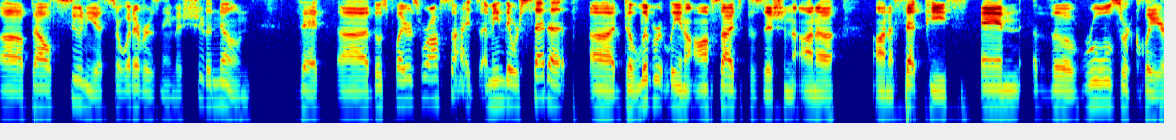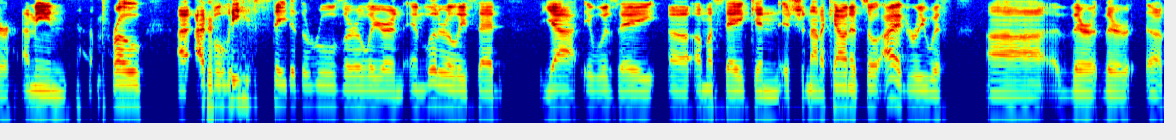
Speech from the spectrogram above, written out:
uh, Balsuniets or whatever his name is should have known that uh, those players were offsides. I mean, they were set up uh, deliberately in an offsides position on a on a set piece, and the rules are clear. I mean, Pro, I, I believe, stated the rules earlier and, and literally said, yeah, it was a uh, a mistake and it should not have counted. So I agree with uh, they're they're uh,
